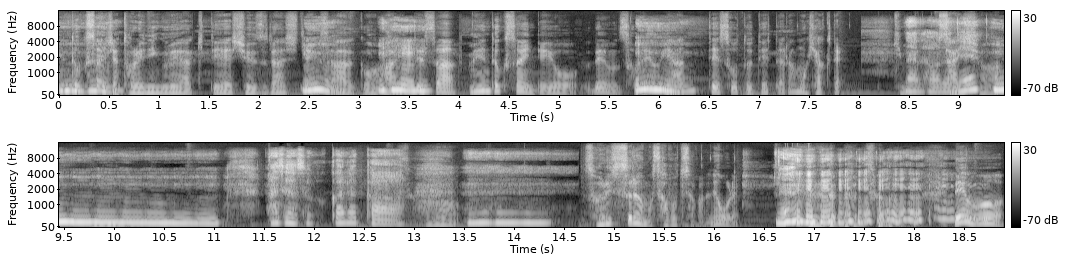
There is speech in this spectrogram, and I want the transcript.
んどくさいじゃんトレーニングウェア着てシューズ出してさこう履いてさ めんどくさいんだよ。でもそれをやって外出たらもう100点。なるほど最ね。初は。うんうん。まずはそこからか。そう。うんそれすらもサボってたからね俺。でも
